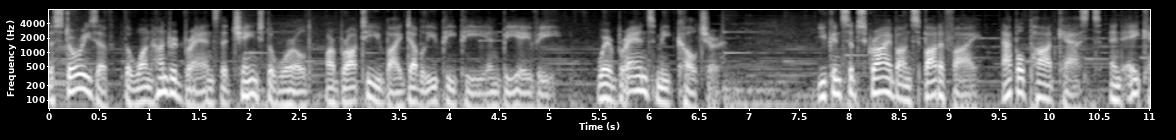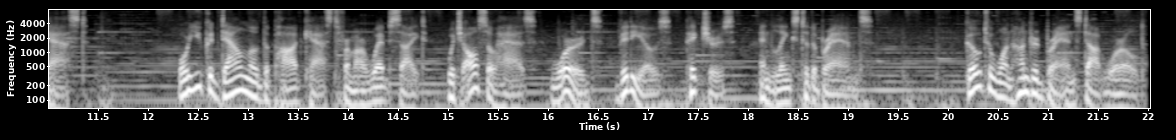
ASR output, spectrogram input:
The stories of the 100 brands that changed the world are brought to you by WPP and BAV, where brands meet culture. You can subscribe on Spotify, Apple Podcasts, and Acast. Or you could download the podcast from our website, which also has words, videos, pictures, and links to the brands. Go to 100brands.world.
